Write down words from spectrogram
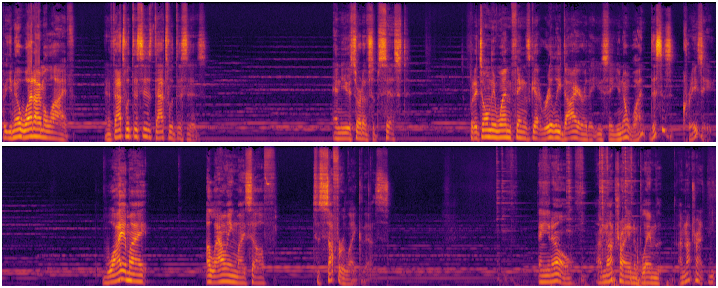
But you know what? I'm alive. And if that's what this is, that's what this is. And you sort of subsist. But it's only when things get really dire that you say, you know what? This is crazy. Why am I allowing myself to suffer like this? And you know, I'm not trying to blame the. I'm not trying.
